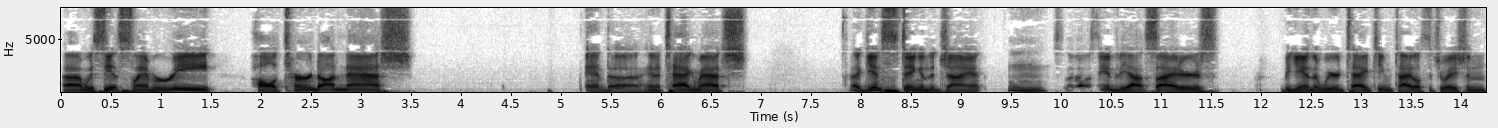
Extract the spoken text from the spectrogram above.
Uh, we see at Slamboree, Hall turned on Nash, and uh, in a tag match against Sting and the Giant. Mhm. So that was the end of the outsiders. Began the weird tag team title situation.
